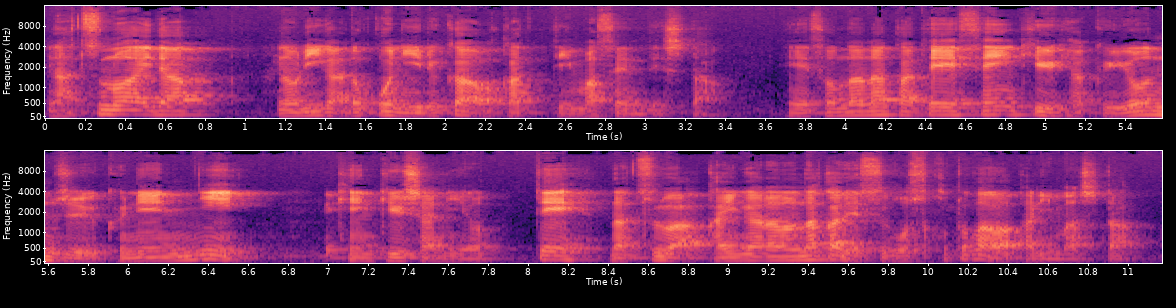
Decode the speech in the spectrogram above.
夏の間、海苔がどこにいるかは分かっていませんでした。えそんな中で1949年に研究者によって夏は貝殻の中で過ごすことが分かりました。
